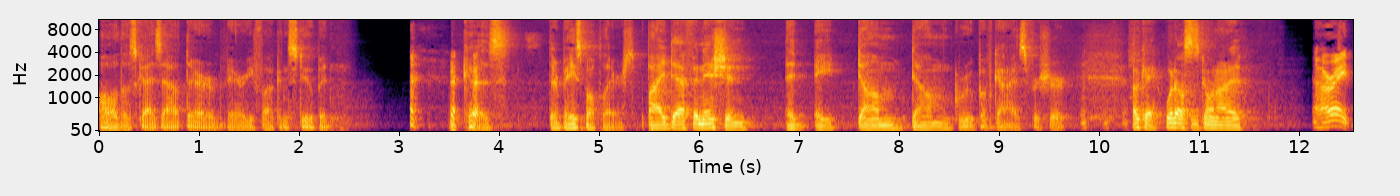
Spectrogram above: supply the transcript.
"All those guys out there are very fucking stupid because they're baseball players by definition." A, a dumb, dumb group of guys for sure. Okay, what else is going on? Ed? All right.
